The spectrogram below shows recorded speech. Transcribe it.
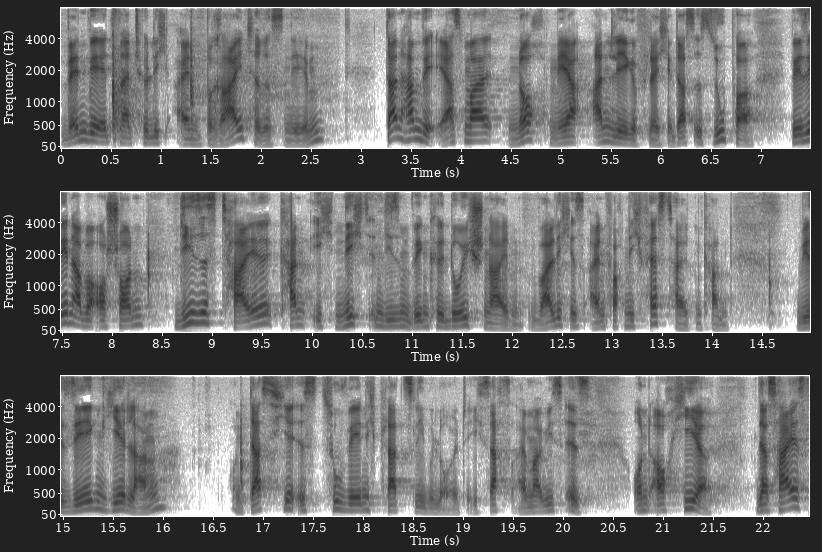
Wenn wir jetzt natürlich ein breiteres nehmen, dann haben wir erstmal noch mehr Anlegefläche. Das ist super. Wir sehen aber auch schon, dieses Teil kann ich nicht in diesem Winkel durchschneiden, weil ich es einfach nicht festhalten kann. Wir sägen hier lang und das hier ist zu wenig Platz, liebe Leute. Ich sage es einmal, wie es ist. Und auch hier. Das heißt,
